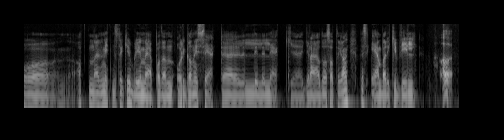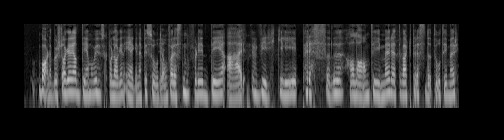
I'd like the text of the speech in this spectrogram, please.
og 18 eller 19 stykker blir med på den organiserte lille lekegreia du har satt i gang, mens én bare ikke vil. Al- Barnebursdager, ja det må vi huske på å lage en egen episode om, forresten. Fordi det er virkelig pressede halvannen timer, etter hvert pressede to timer.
